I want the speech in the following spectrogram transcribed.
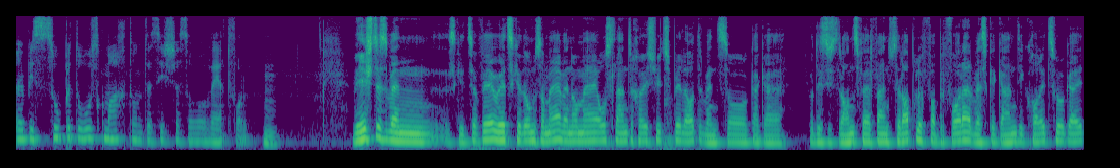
etwas super daraus gemacht und das ist so wertvoll. Hm. Wie ist es, wenn, es gibt so viel, jetzt geht umso mehr, wenn noch mehr Ausländer der Schweiz spielen oder wenn es so gegen Gut, das ist das Transferfenster abgelaufen, aber vorher, wenn es gegen Ende Quali zugeht,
